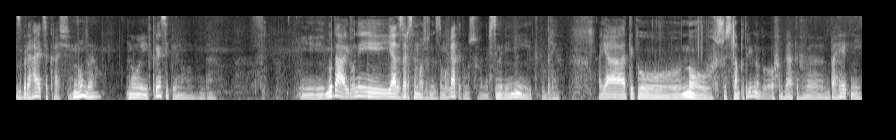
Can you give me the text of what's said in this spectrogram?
зберігається краще. Ну да. Ну і в принципі, ну да. І, ну да, і вони. Я зараз не можу в них замовляти, тому що вони всі на війні, і типу, блін. А я, типу, ну, щось там потрібно було оформляти в багетній,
